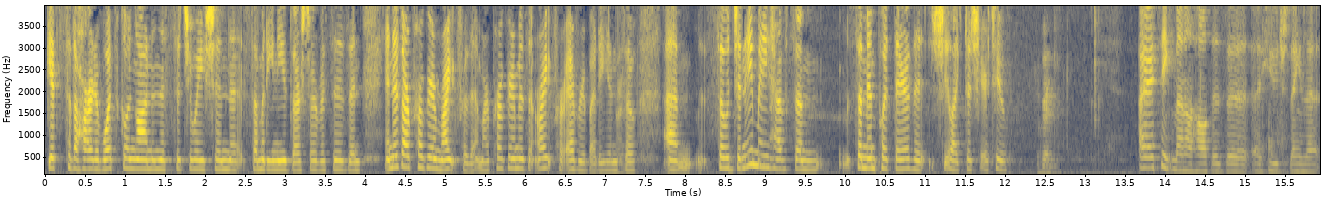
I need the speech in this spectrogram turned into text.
gets to the heart of what's going on in this situation that somebody needs our services and, and is our program right for them? Our program isn't right for everybody. And so, um, so Janae may have some, some input there that she like to share too. Okay. I think mental health is a, a huge thing that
